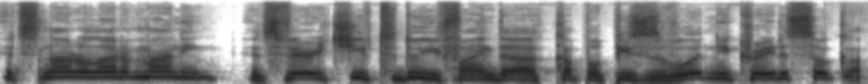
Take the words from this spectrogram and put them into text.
it's not a lot of money. It's very cheap to do. You find a couple pieces of wood and you create a sukkah.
